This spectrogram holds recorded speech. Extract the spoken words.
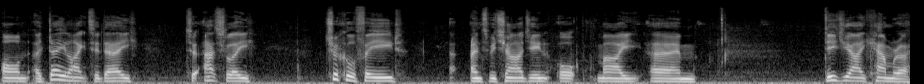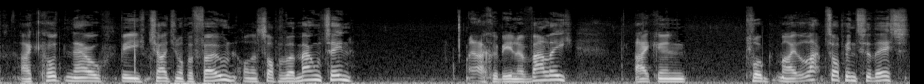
on a day like today to actually trickle feed and to be charging up my um, DJI camera. I could now be charging up a phone on the top of a mountain. I could be in a valley. I can plug my laptop into this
